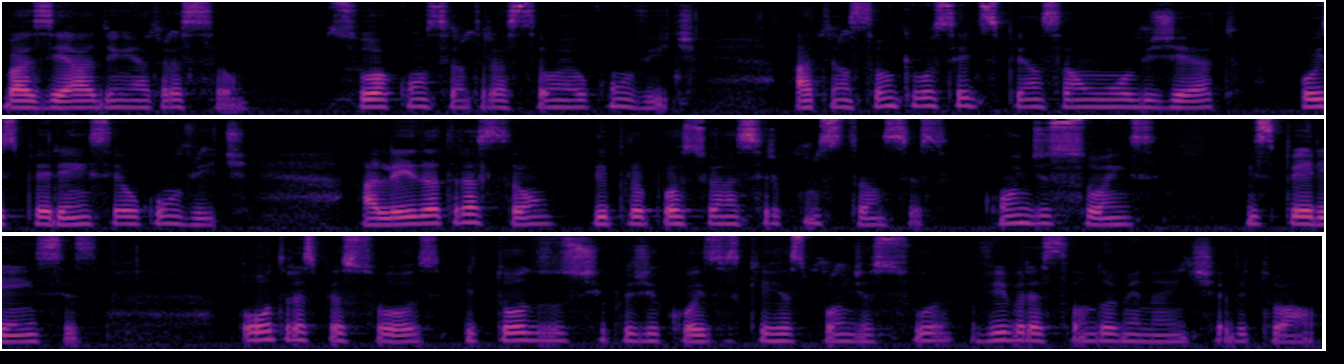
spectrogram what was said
baseado em atração. Sua concentração é o convite. A atenção que você dispensa a um objeto ou experiência é o convite. A lei da atração lhe proporciona circunstâncias, condições, experiências, outras pessoas e todos os tipos de coisas que respondem à sua vibração dominante habitual.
